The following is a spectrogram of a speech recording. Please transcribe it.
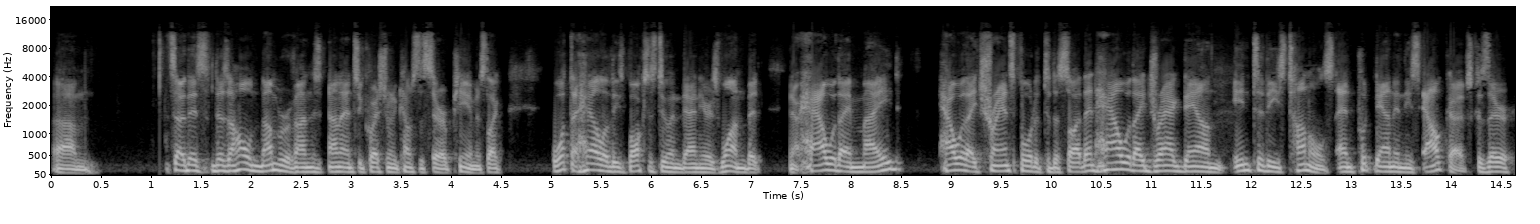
Um, so there's there's a whole number of un- unanswered questions when it comes to Serapeum. It's like, what the hell are these boxes doing down here? Is one, but you know, how were they made? How were they transported to the site? Then how were they dragged down into these tunnels and put down in these alcoves? Because they're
